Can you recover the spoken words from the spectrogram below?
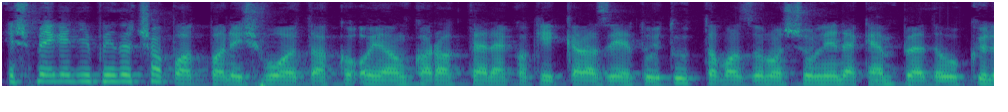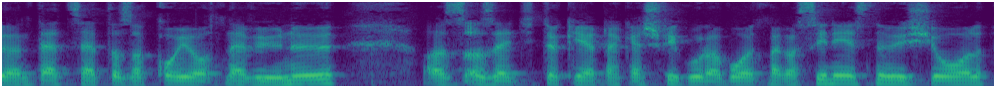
és még egyébként a csapatban is voltak olyan karakterek, akikkel azért úgy tudtam azonosulni. Nekem például külön tetszett az a Koyot nevű nő, az, az egy tök érdekes figura volt, meg a színésznő is jól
